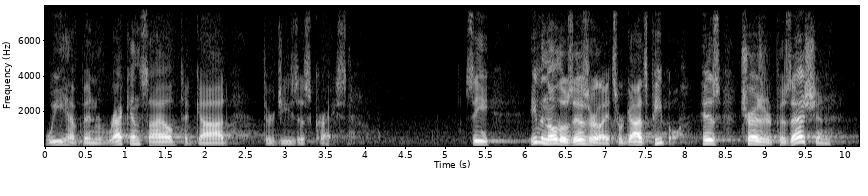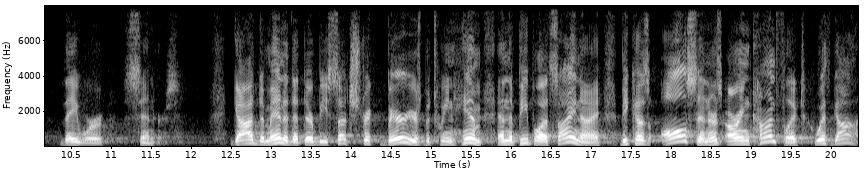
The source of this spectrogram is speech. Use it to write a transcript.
We have been reconciled to God through Jesus Christ. See, even though those Israelites were God's people, His treasured possession, they were sinners. God demanded that there be such strict barriers between him and the people at Sinai because all sinners are in conflict with God.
